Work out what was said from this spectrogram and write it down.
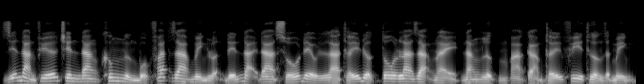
Diễn đàn phía trên đang không ngừng buộc phát ra bình luận đến đại đa số đều là thấy được Tô La dạng này năng lực mà cảm thấy phi thường giật mình.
